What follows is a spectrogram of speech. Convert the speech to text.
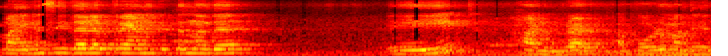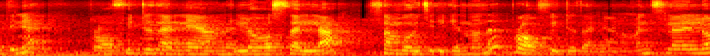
minus ചെയ്താൽ എത്രയാണ് കിട്ടുന്നത്? എയ്റ്റ് ഹൺഡ്രഡ് അപ്പോഴും അദ്ദേഹത്തിന് പ്രോഫിറ്റ് തന്നെയാണ് ലോസ് അല്ല സംഭവിച്ചിരിക്കുന്നത്. പ്രോഫിറ്റ് തന്നെയാണ്. മനസ്സിലായല്ലോ?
